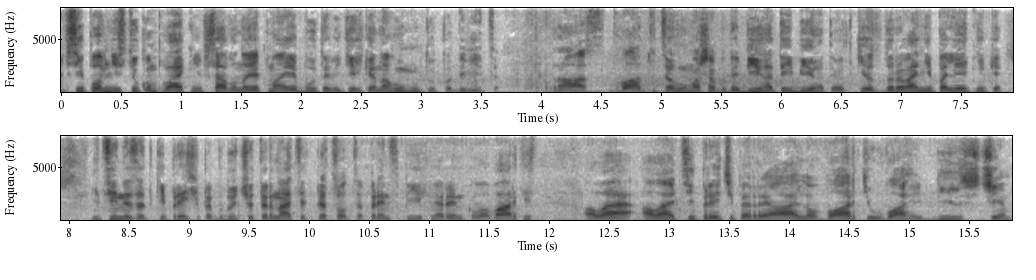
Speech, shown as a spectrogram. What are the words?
Всі повністю комплектні, все воно як має бути. Ви тільки на гуму тут подивіться. Раз, два. Тут ця гума ще буде бігати і бігати. Отакі здоровенні палетники. І ціни за такі причіпи будуть 14 500. Це в принципі їхня ринкова вартість. Але, але ці причіпи реально варті уваги. Більш чим.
